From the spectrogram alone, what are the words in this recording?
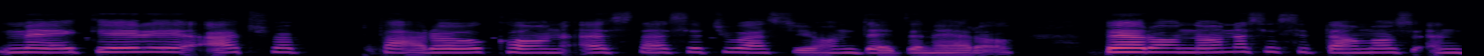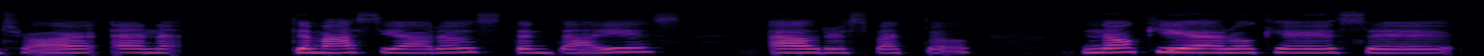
me quedé atrapado con esta situación de dinero, pero no necesitamos entrar en demasiados detalles al respecto. No quiero que se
